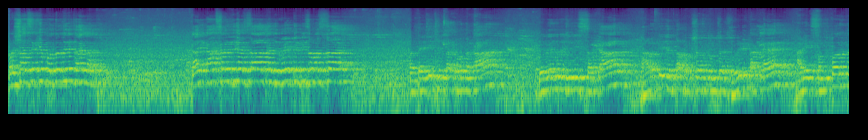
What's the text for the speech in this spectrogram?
प्रशासकीय पद्धतीने जायला लागतं. काही काजकळती असतात काही रेट टेपिझम पण त्याची चिंता करू नका. देवेंद्रजींनी सरकार भारतीय जनता पक्षाचं तुमच्या झोळीत टाकलाय आणि संपर्क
